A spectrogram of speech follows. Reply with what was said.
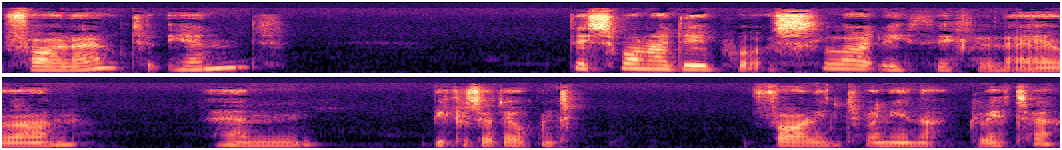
file out at the end. This one I do put a slightly thicker layer on um, because I don't want to fall into any of that glitter.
